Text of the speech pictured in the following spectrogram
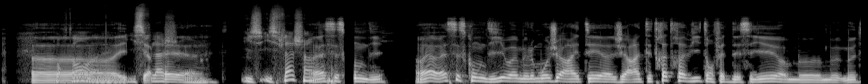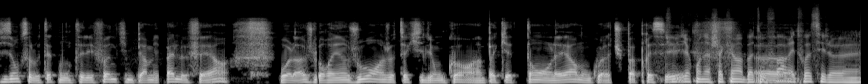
Pourtant, il, se flash, il, se flash. Hein. Ouais, c'est ce qu'on me dit. Ouais, ouais, c'est ce qu'on me dit. Ouais, mais le, moi j'ai arrêté, euh, j'ai arrêté très très vite en fait d'essayer, euh, me, me, disant que ça doit être mon téléphone qui me permet pas de le faire. Voilà, je l'aurai un jour. Hein, je sais qu'il est encore un paquet de temps en l'air, donc voilà, je suis pas pressé. Tu veux dire qu'on a chacun un bateau phare euh, et toi c'est le,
